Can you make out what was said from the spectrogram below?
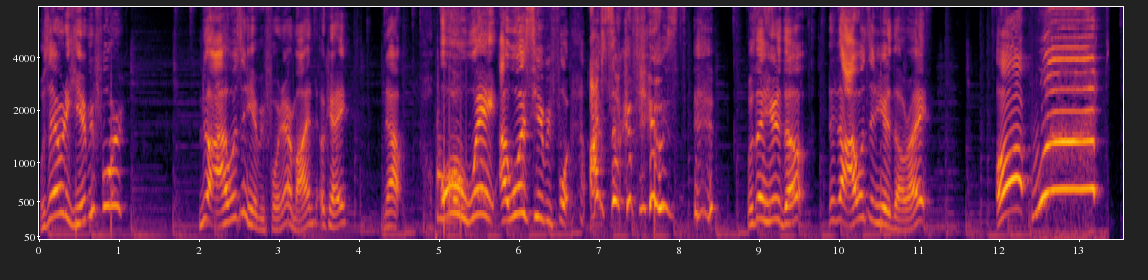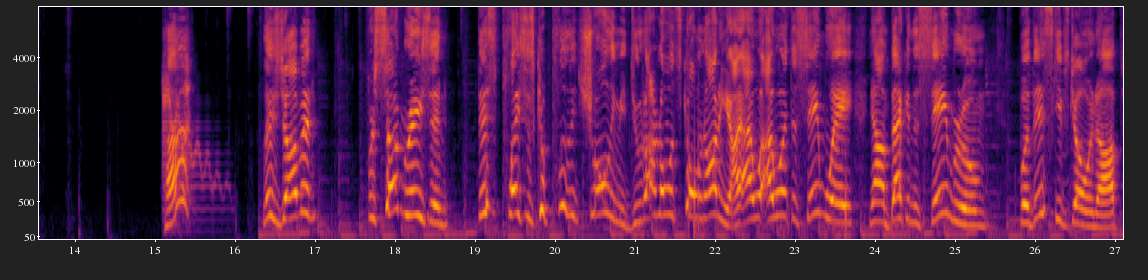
Was I already here before? No, I wasn't here before. Never mind. Okay. Now, oh wait, I was here before. I'm so confused. Was I here though? No, I wasn't here though, right? Oh, what? Huh? Ladies and gentlemen, for some reason, this place is completely trolling me, dude. I don't know what's going on here. I, I, I went the same way. Now I'm back in the same room, but this keeps going up.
